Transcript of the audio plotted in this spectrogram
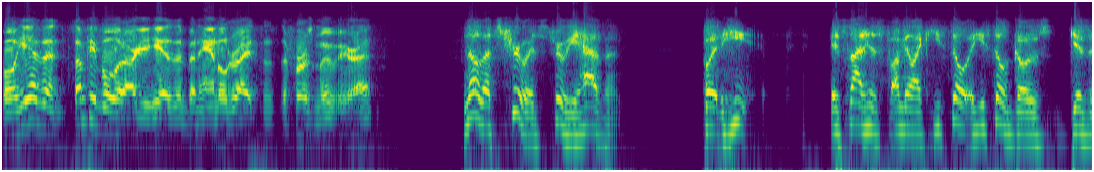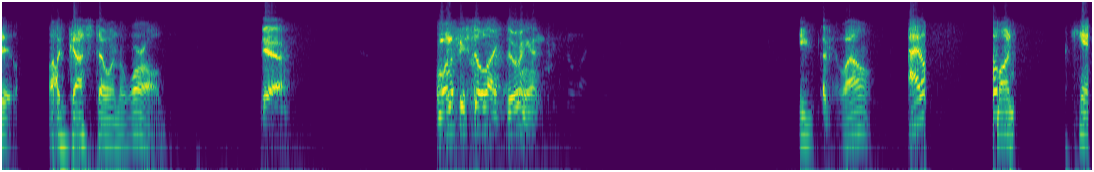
Well, he hasn't. Some people would argue he hasn't been handled right since the first movie, right? No, that's true. It's true. He hasn't. But he, it's not his. I mean, like he still he still goes gives it a gusto in the world. Yeah. I wonder if he still likes doing it. He, well, I don't. Money can't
